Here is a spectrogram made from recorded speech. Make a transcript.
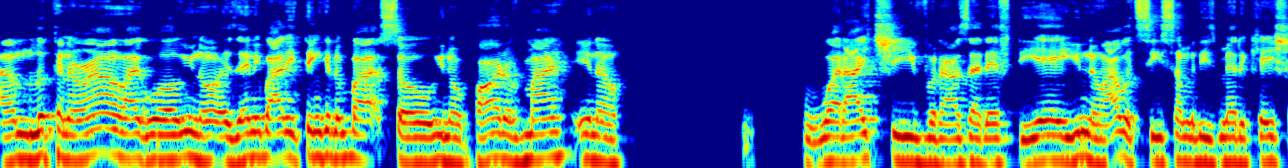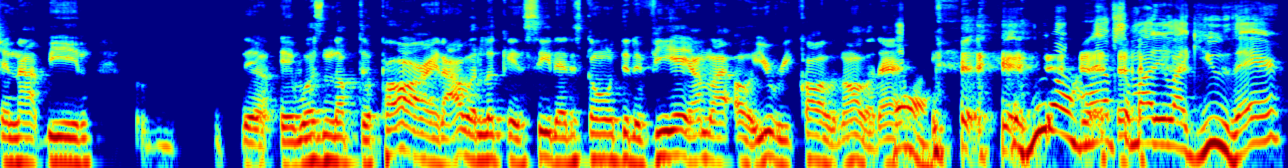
I'm looking around like, well, you know, is anybody thinking about? So, you know, part of my, you know, what I achieved when I was at FDA, you know, I would see some of these medication not being, you know, it wasn't up to par, and I would look and see that it's going to the VA. I'm like, oh, you're recalling all of that. Yeah. if you don't have somebody like you there,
